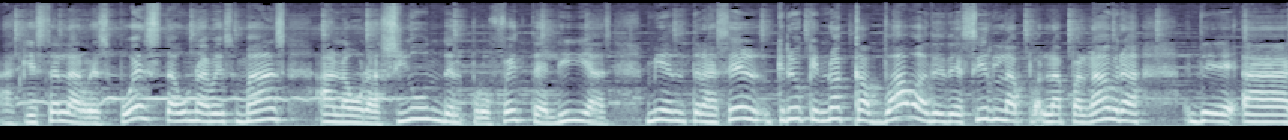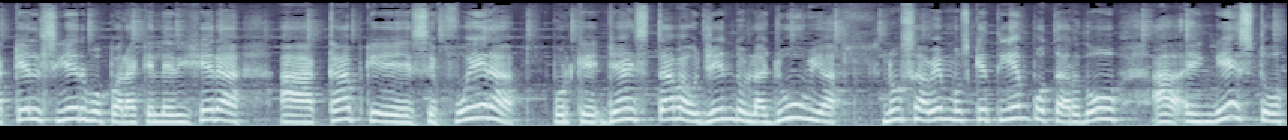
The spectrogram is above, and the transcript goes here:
Aquí está la respuesta una vez más a la oración del profeta Elías. Mientras él creo que no acababa de decir la, la palabra de aquel siervo para que le dijera a Acab que se fuera porque ya estaba oyendo la lluvia no sabemos qué tiempo tardó en esto,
